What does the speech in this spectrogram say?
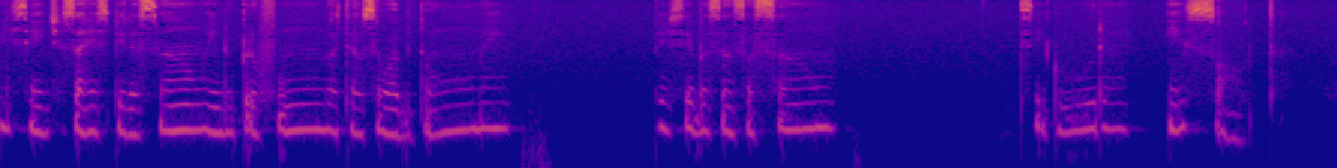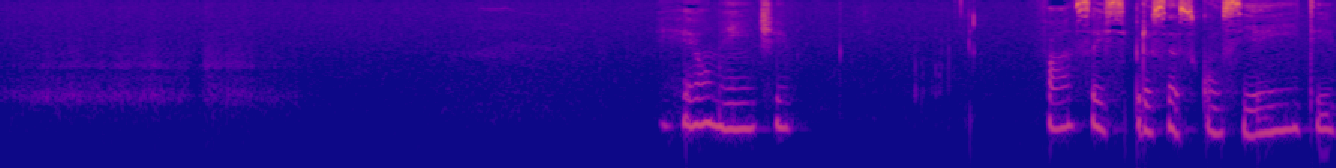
E sente essa respiração indo profundo até o seu abdômen. Perceba a sensação. Segura e solta. E realmente faça esse processo consciente,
